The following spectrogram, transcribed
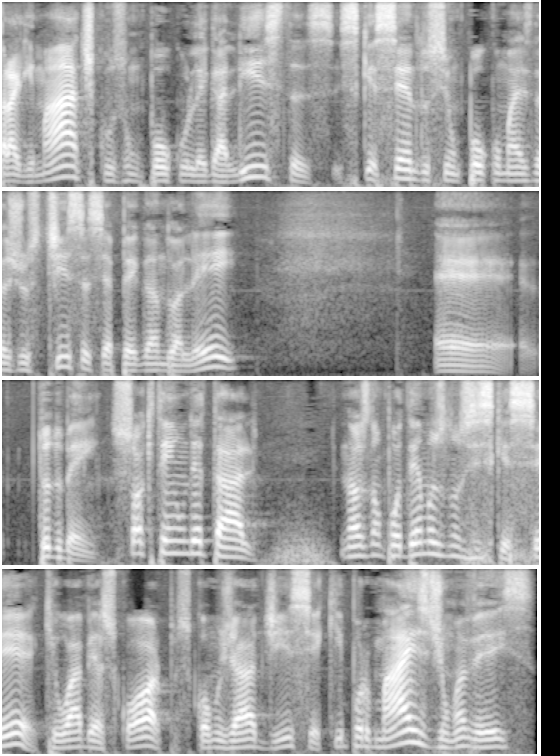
pragmáticos, um pouco legalistas, esquecendo-se um pouco mais da justiça, se apegando à lei. É, tudo bem. Só que tem um detalhe. Nós não podemos nos esquecer que o habeas corpus, como já disse aqui por mais de uma vez,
